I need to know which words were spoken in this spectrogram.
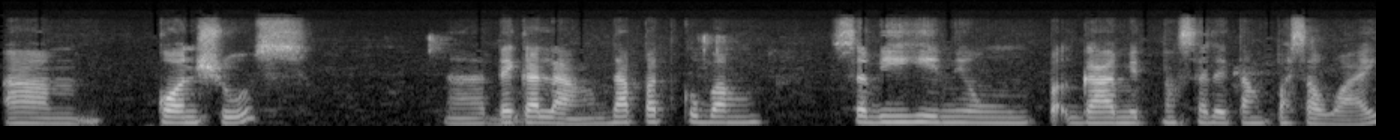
um, conscious. Na, teka lang, dapat ko bang sabihin yung gamit ng salitang pasaway?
